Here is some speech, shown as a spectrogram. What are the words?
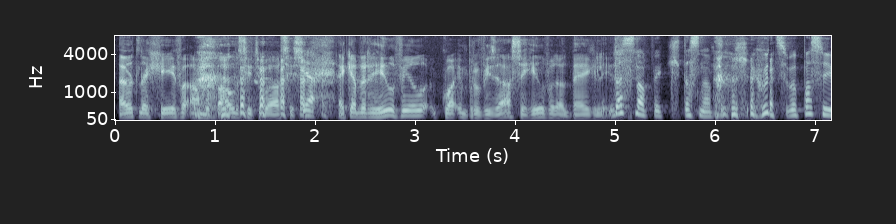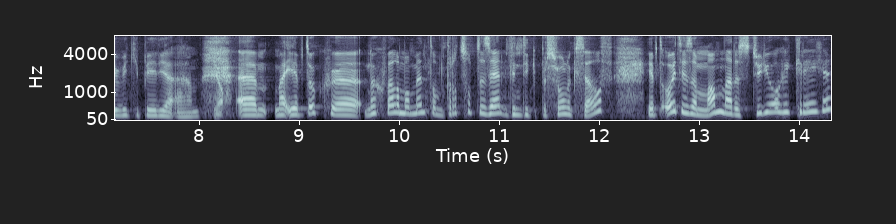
uitleg geven aan bepaalde situaties. Ja. Ik heb er heel veel, qua improvisatie, heel veel uit bijgeleerd. Dat snap ik, dat snap ik. Goed, we passen je Wikipedia aan. Ja. Um, maar je hebt ook uh, nog wel een moment om trots op te zijn, vind ik persoonlijk zelf. Je hebt ooit eens een man naar de studio gekregen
